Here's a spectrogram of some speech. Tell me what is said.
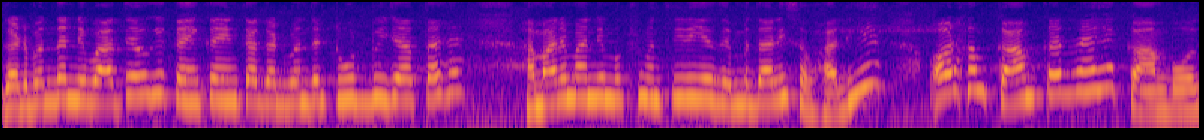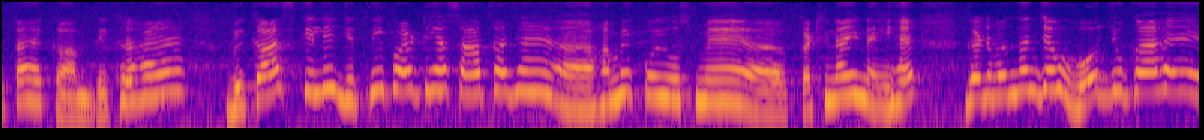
गठबंधन निभाते होंगे कहीं कहीं इनका गठबंधन टूट भी जाता है। हमारे माननीय मुख्यमंत्री ने ये ज़िम्मेदारी संभाली है और हम काम कर रहे हैं, काम बोलता है, काम दिख रहा है। विकास के लिए जितनी पार्टियाँ साथ आ जाएँ हमें कोई उसमें कठिनाई नहीं है। गठबंधन जब हो चुका है,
